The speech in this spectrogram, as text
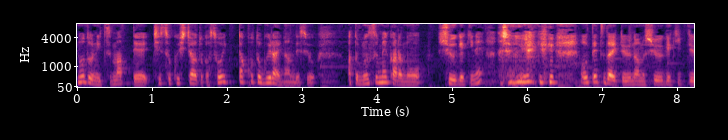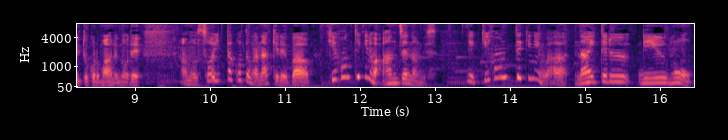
喉に詰まって窒息しちゃうとかそういったことぐらいなんですよ。あと娘からの襲撃ね。襲撃。お手伝いという名の襲撃っていうところもあるので。あのそういったことがなければ基本的には安全なんです。で基本的には泣いてる理由も、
